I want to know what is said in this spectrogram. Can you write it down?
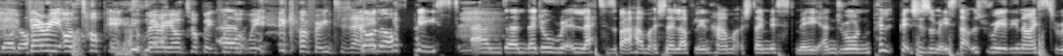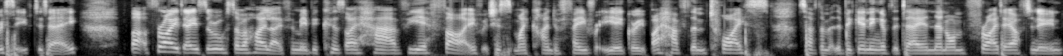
very on topic, very on topic for what um, we're covering today. Gone off piste, and um, they'd all written letters about how much they're lovely and how much they missed me, and drawn p- pictures of me. So that was really nice to receive today. But Fridays are also a highlight for me because because I have year five, which is my kind of favourite year group. I have them twice. So I have them at the beginning of the day, and then on Friday afternoon,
